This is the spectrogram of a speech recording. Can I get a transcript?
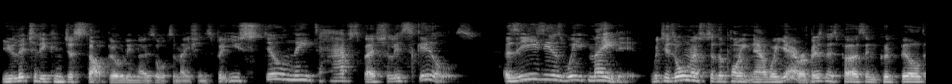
you literally can just start building those automations, but you still need to have specialist skills. As easy as we've made it, which is almost to the point now where, yeah, a business person could build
